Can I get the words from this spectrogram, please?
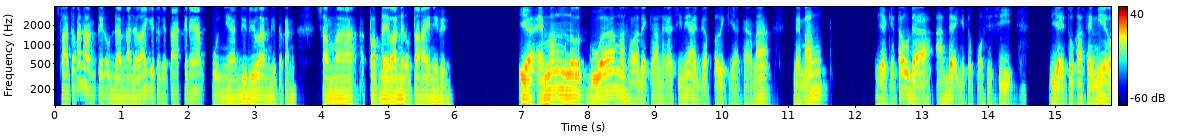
Setelah itu kan hampir udah nggak ada lagi tuh kita akhirnya punya didilan gitu kan sama klub dari London Utara ini, Vin. Iya, emang menurut gua masalah Declan Rice ini agak pelik ya karena memang ya kita udah ada gitu posisi dia itu Casemiro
